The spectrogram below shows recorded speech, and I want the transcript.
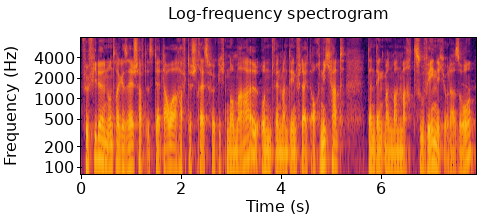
Für viele in unserer Gesellschaft ist der dauerhafte Stress wirklich normal und wenn man den vielleicht auch nicht hat, dann denkt man, man macht zu wenig oder so.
